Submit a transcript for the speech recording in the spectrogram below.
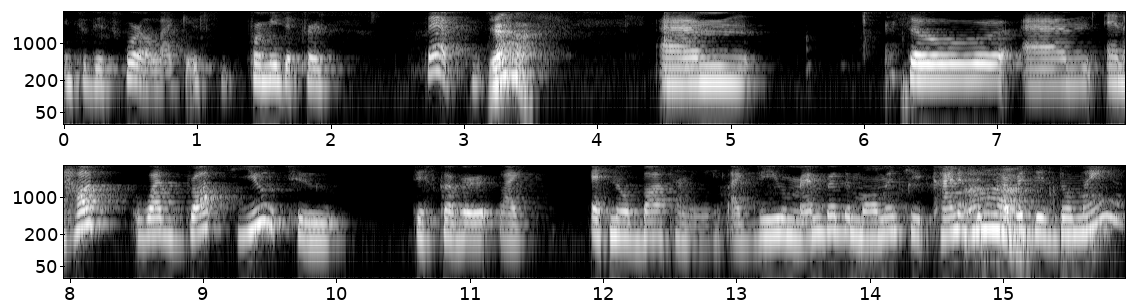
into this world? Like it's for me the first step. Yeah. Um so um and how what brought you to discover like ethnobotany? Like do you remember the moment you kind of discovered ah. this domain?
